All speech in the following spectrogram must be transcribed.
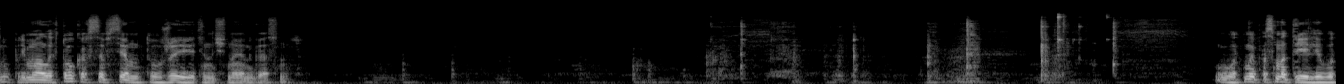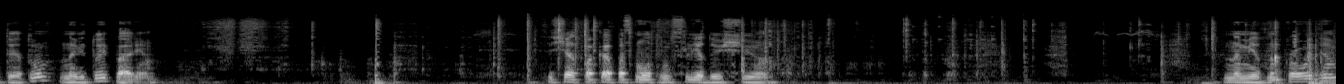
Ну, при малых токах совсем, то уже эти начинают гаснуть. Вот, мы посмотрели вот эту на витой паре. Сейчас пока посмотрим следующую на медном проводе.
